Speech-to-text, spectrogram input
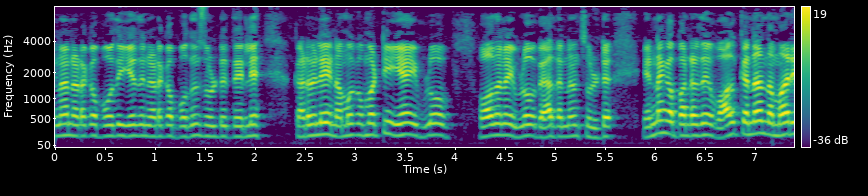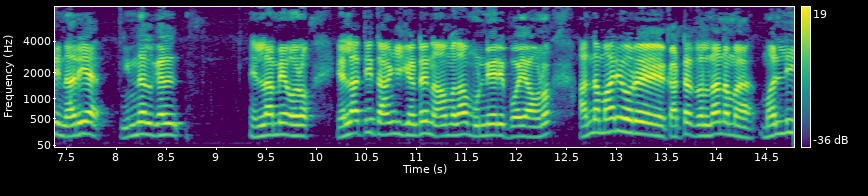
என்ன நடக்க போகுது ஏது நடக்க போகுதுன்னு சொல்லிட்டு தெரியல. கடவுளே நமக்கு மட்டும் ஏன் இவ்வளோ சோதனை இவ்வளோ வேதனைன்னு சொல்லிட்டு என்னங்க பண்ணுறது வாழ்க்கைன்னா இந்த மாதிரி நிறைய இன்னல்கள் எல்லாமே வரும். எல்லாத்தையும் தாங்கிக்கிட்டு நாம தான் முன்னேறி போய் ஆகணும். அந்த மாதிரி ஒரு கட்டத்தில் தான் நம்ம மல்லி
